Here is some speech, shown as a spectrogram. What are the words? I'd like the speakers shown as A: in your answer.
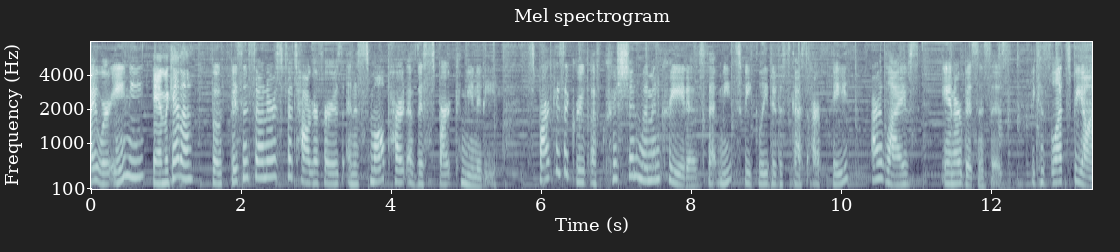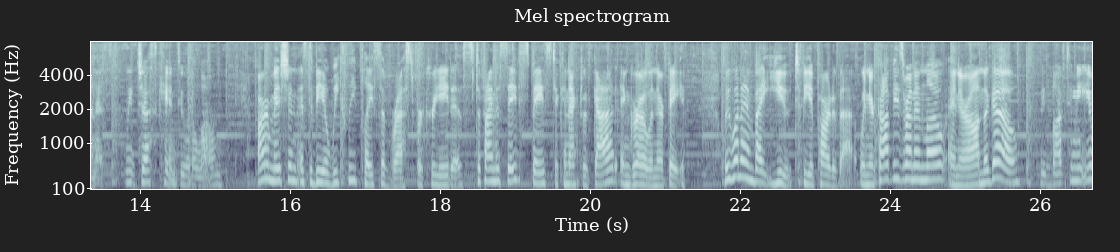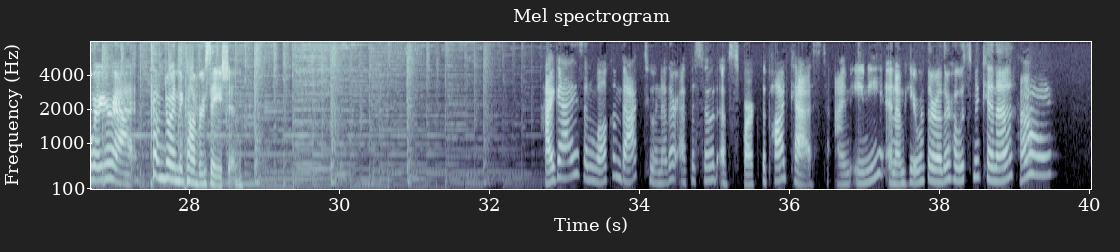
A: Hi, we're Amy
B: and McKenna,
A: both business owners, photographers, and a small part of this Spark community. Spark is a group of Christian women creatives that meets weekly to discuss our faith, our lives, and our businesses. Because let's be honest, we just can't do it alone.
B: Our mission is to be a weekly place of rest for creatives, to find a safe space to connect with God and grow in their faith. We want to invite you to be a part of that when your coffee's running low and you're on the go.
A: We'd love to meet you where you're at.
B: Come join the conversation.
A: Hi, guys, and welcome back to another episode of Spark the Podcast. I'm Amy, and I'm here with our other host, McKenna.
B: Hi.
